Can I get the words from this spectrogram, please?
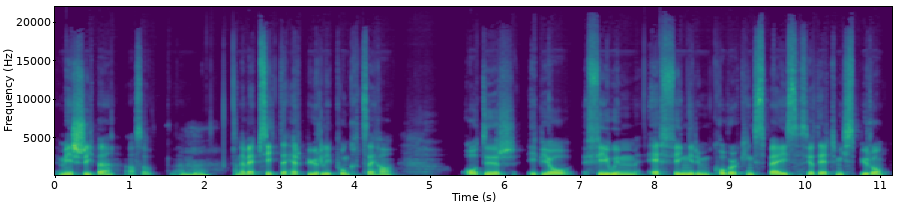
mir schreiben, also ähm, mhm. eine Webseite herbürli.ch oder ich bin auch viel im Effinger im Coworking Space, also ja dort mein Büro.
